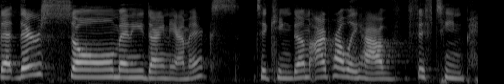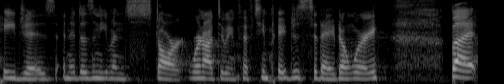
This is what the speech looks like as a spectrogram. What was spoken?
that there's so many dynamics to kingdom. I probably have 15 pages and it doesn't even start. We're not doing 15 pages today, don't worry. But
